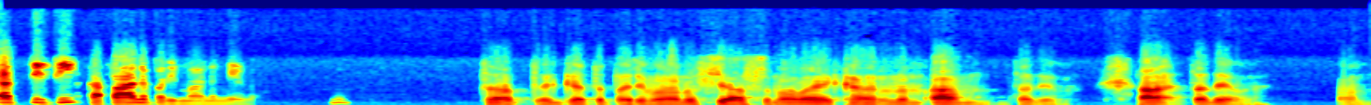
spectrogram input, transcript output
तत् इति कपालपरिमाणमेव। तत् गतपरिमाणस्य समवायकारणम् आम् तदेव। तदेव आम्।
